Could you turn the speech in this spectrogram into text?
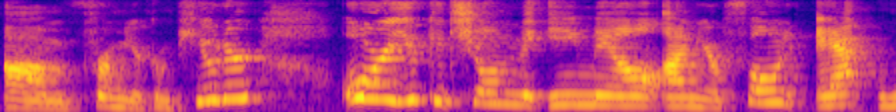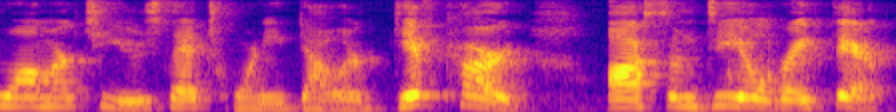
um, from your computer or you could show them the email on your phone at Walmart to use that $20 gift card. Awesome deal right there.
